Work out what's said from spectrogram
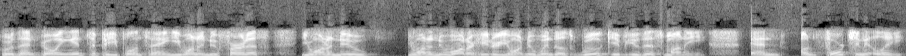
who are then going into people and saying, You want a new furnace, you want a new you want a new water heater, you want new windows, we'll give you this money. And unfortunately,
